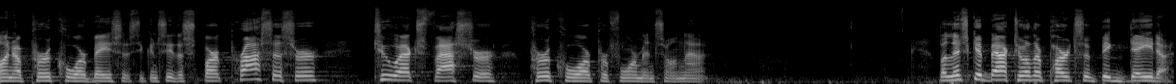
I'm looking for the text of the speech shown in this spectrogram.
on a per core basis. You can see the SPARC processor, 2x faster per core performance on that. But let's get back to other parts of big data.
